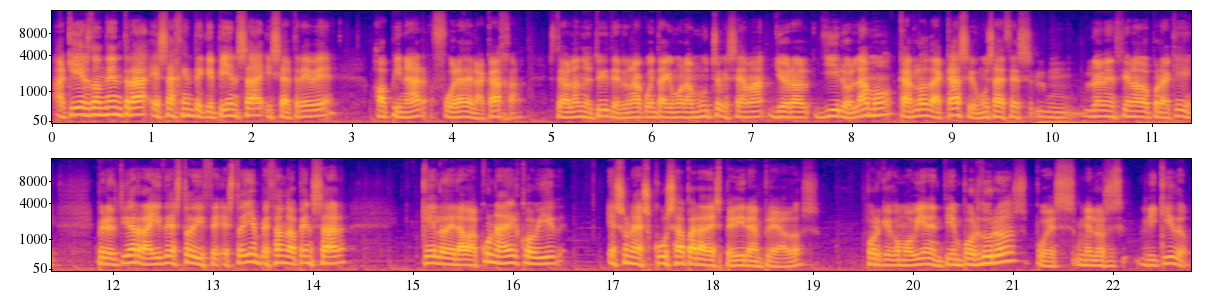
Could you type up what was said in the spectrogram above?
aquí es donde entra esa gente que piensa y se atreve a opinar fuera de la caja. Estoy hablando de Twitter, de una cuenta que mola mucho que se llama Girolamo Carlo D'Acasio. Muchas veces mm, lo he mencionado por aquí. Pero el tío a raíz de esto dice, estoy empezando a pensar que lo de la vacuna del COVID es una excusa para despedir a empleados. Porque como vienen tiempos duros, pues me los liquido.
